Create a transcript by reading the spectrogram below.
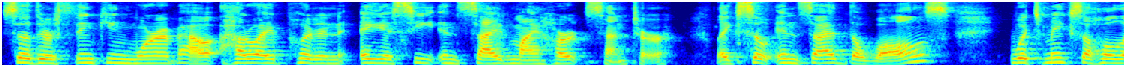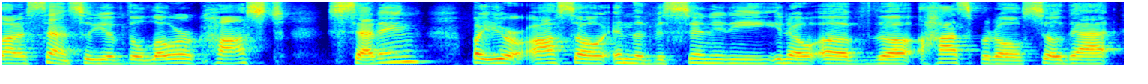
So they're thinking more about how do I put an ASC inside my heart center. Like, so inside the walls, which makes a whole lot of sense. So you have the lower cost setting, but you're also in the vicinity, you know, of the hospital so that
